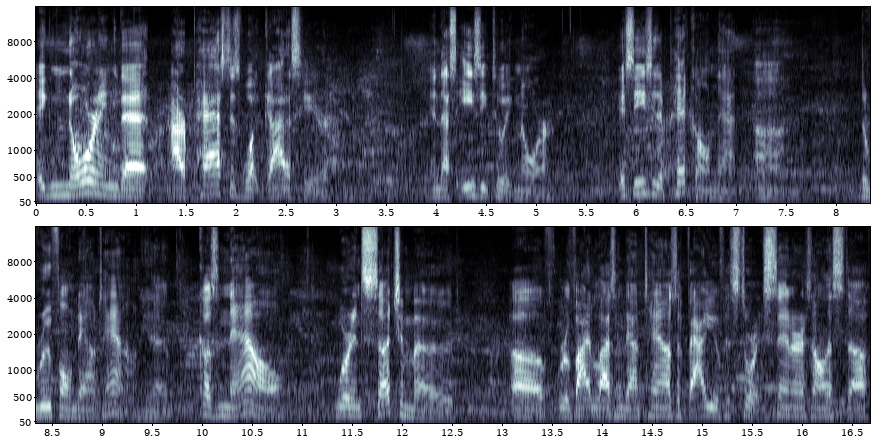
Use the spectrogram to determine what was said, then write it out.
ignoring that our past is what got us here, and that's easy to ignore. It's easy to pick on that, uh, the roof on downtown, you know, because now we're in such a mode of revitalizing downtowns, the value of historic centers, and all this stuff,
